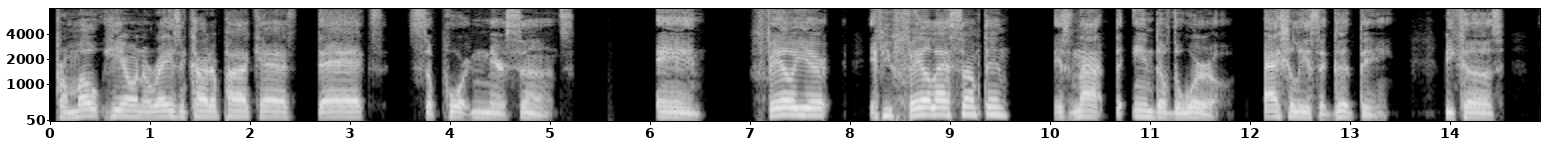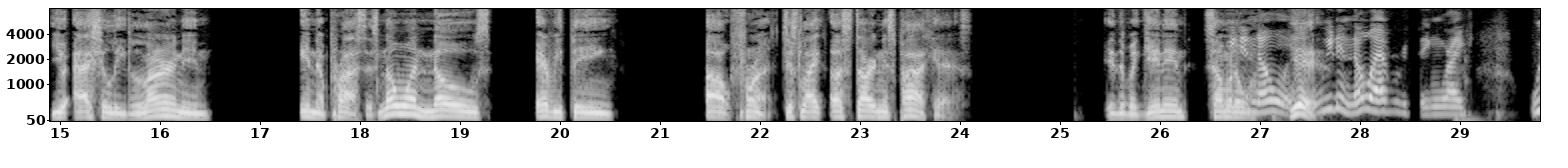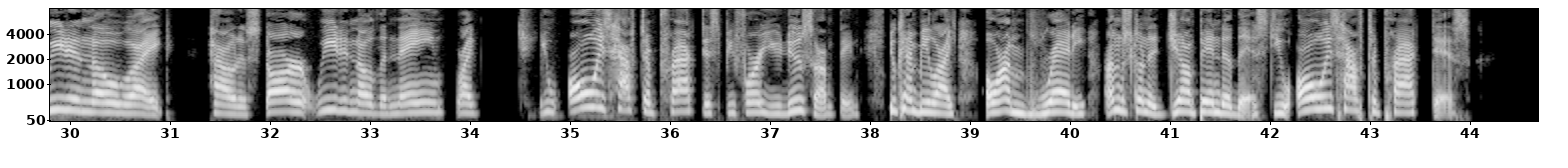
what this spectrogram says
promote here on the Raising Karter podcast. Dads supporting their sons. And failure, if you fail at something, it's not the end of the world. Actually, it's a good thing because you're actually learning in the process. No one knows everything out front, just like us starting this podcast. In the beginning, some we of the didn't know yeah, we didn't know everything. Like we didn't know like how to start. We didn't know the name. Like you always have to practice before you do something. You can't be like, "Oh, I'm ready. I'm just going to jump into this." You always have to practice.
